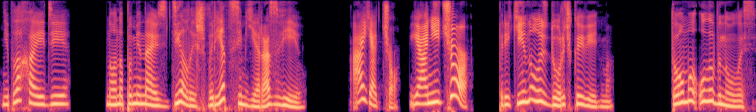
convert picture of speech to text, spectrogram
«Неплохая идея. Но, напоминаю, сделаешь вред семье, развею». «А я чё? Я ничего!» — прикинулась дурочкой ведьма. Тома улыбнулась.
